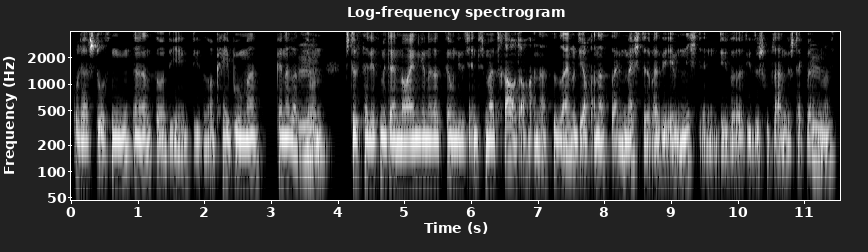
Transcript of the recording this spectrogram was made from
Oder stoßen äh, so die, diese Okay-Boomer-Generation. Mhm. Stößt halt jetzt mit der neuen Generation, die sich endlich mal traut, auch anders zu sein und die auch anders sein möchte, weil sie eben nicht in diese, diese Schubladen gesteckt werden Mhm. möchte,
